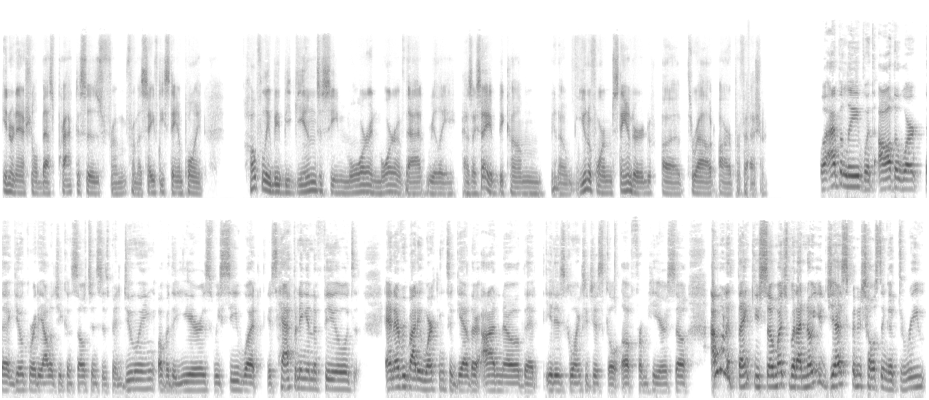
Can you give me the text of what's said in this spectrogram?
international best practices from from a safety standpoint hopefully we begin to see more and more of that really as i say become you know uniform standard uh, throughout our profession well, I believe with all the work that Gilk Radiology Consultants has been doing over the years, we see what is happening in the field and everybody working together. I know that it is going to just go up from here. So I want to thank you so much, but I know you just finished hosting a three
